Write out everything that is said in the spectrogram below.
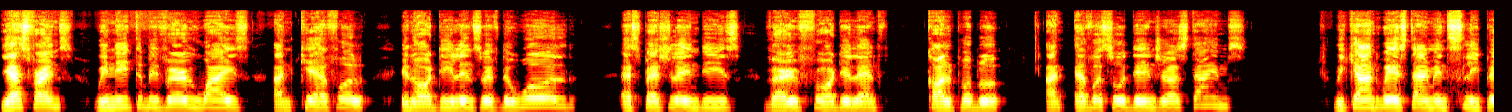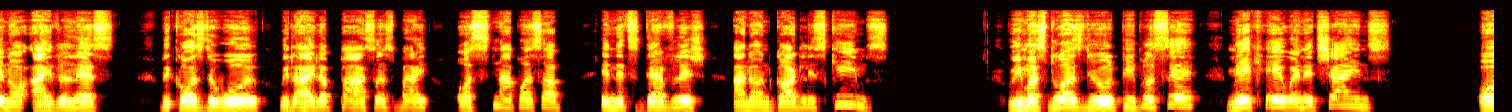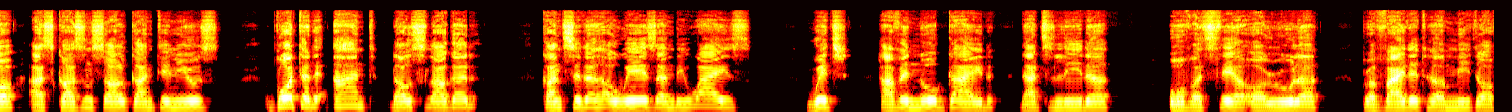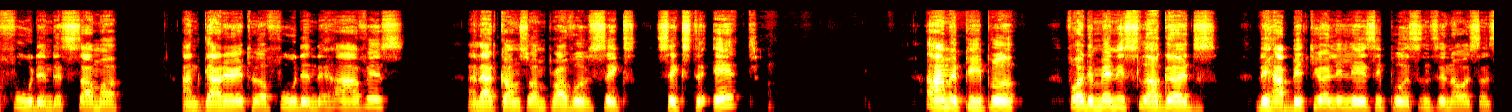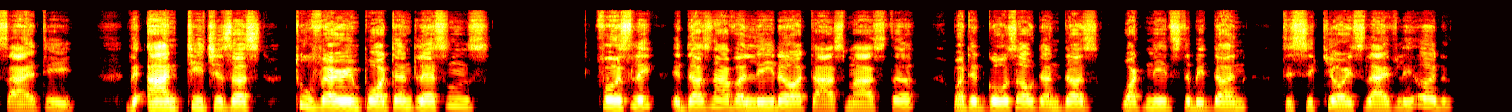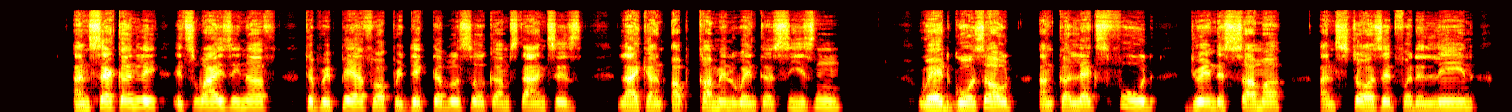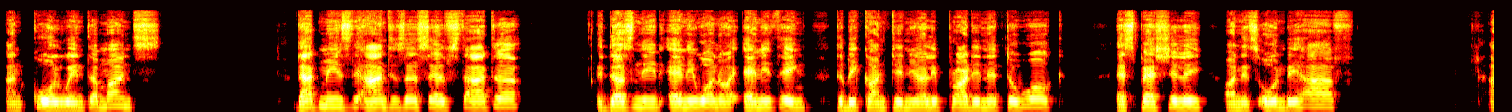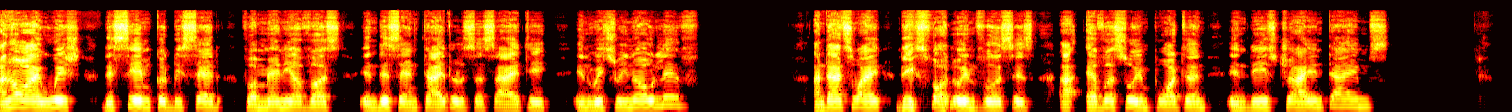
Yes, friends, we need to be very wise and careful in our dealings with the world, especially in these very fraudulent, culpable, and ever so dangerous times. We can't waste time in sleeping or idleness because the world will either pass us by or snap us up in its devilish and ungodly schemes. We must do as the old people say make hay when it shines. Or, as Cousin Sol continues, go to the ant, thou sluggard, consider her ways and be wise, which, having no guide, that's leader, overseer, or ruler, provided her meat or food in the summer and gathered her food in the harvest. And that comes from Proverbs 6 6 to 8. Army people, for the many sluggards, the habitually lazy persons in our society, the ant teaches us two very important lessons. Firstly, it doesn't have a leader or taskmaster, but it goes out and does what needs to be done to secure its livelihood. And secondly, it's wise enough to prepare for predictable circumstances like an upcoming winter season, where it goes out and collects food during the summer and stores it for the lean and cold winter months. That means the ant is a self starter. It doesn't need anyone or anything to be continually prodding it to work, especially on its own behalf. And how I wish the same could be said for many of us in this entitled society in which we now live. And that's why these following verses are ever so important in these trying times.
